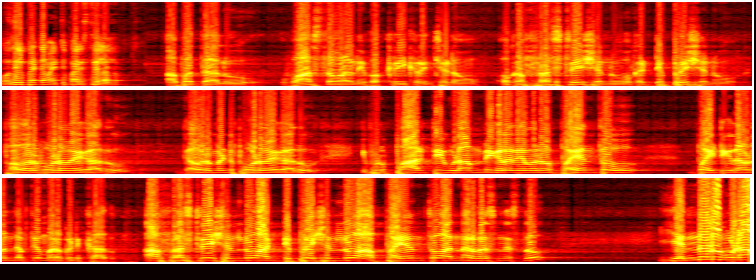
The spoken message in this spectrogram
వదిలిపెట్టం ఎట్టి పరిస్థితులలో. అబద్ధాలు వాస్తవాలని వక్రీకరించడం ఒక ఫ్రస్ట్రేషన్ ఒక డిప్రెషన్ పవర్ పోవడమే కాదు. గవర్నమెంట్ పోవడమే కాదు ఇప్పుడు పార్టీ కూడా మిగలదేమనో భయంతో బయటికి రావడం తప్పితే మరొకటి కాదు. ఆ ఫ్రస్ట్రేషన్లో ఆ డిప్రెషన్లో ఆ భయంతో ఆ నర్వస్నెస్తో ఎన్నడూ కూడా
